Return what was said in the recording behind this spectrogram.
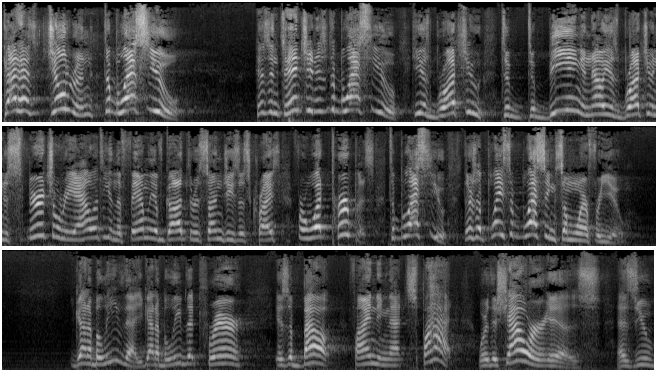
God has children to bless you. His intention is to bless you. He has brought you to, to being, and now He has brought you into spiritual reality in the family of God through His Son, Jesus Christ. For what purpose? To bless you. There's a place of blessing somewhere for you. You got to believe that. You got to believe that prayer is about finding that spot where the shower is. As you,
